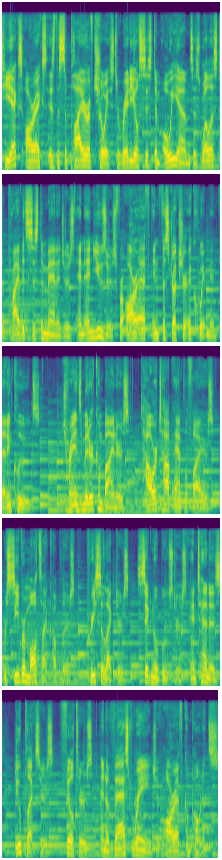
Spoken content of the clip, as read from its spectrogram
TXRX is the supplier of choice to radio system OEMs as well as to private system managers and end users for RF infrastructure equipment that includes transmitter combiners, tower top amplifiers, receiver multi-couplers, pre-selectors, signal boosters, antennas, duplexers, filters, and a vast range of RF components.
